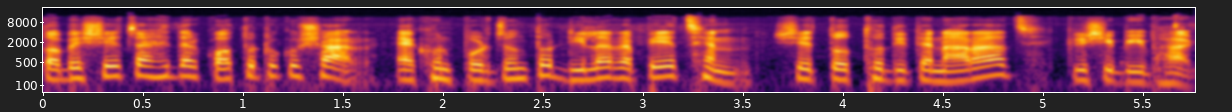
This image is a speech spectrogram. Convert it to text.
তবে সে চাহিদার কতটুকু সার এখন পর্যন্ত ডিলাররা পেয়েছেন সে তথ্য দিতে নারাজ কৃষি বিভাগ।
